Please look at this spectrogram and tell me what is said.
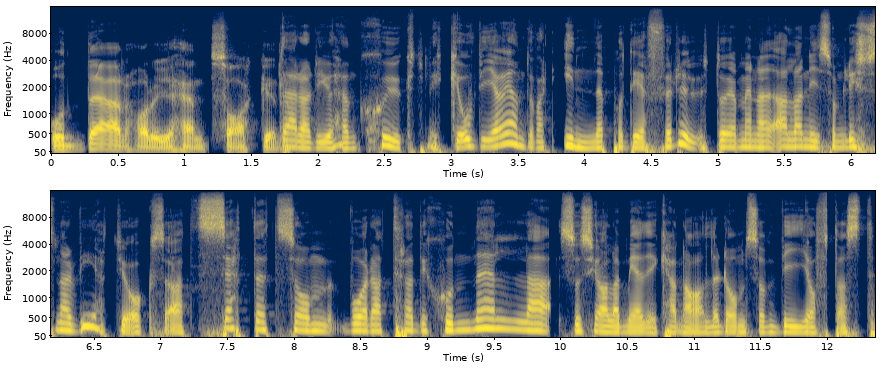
Och där har det ju hänt saker. Där har det ju hänt sjukt mycket och vi har ju ändå varit inne på det förut. Och jag menar, alla ni som lyssnar vet ju också att sättet som våra traditionella sociala mediekanaler, de som vi oftast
